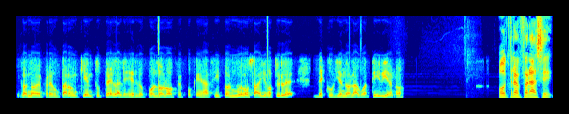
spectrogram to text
Y cuando me preguntaron quién tutela, le dije Leopoldo López, porque es así, todo el mundo sabe, yo no estoy descubriendo el agua tibia, ¿no? Otra frase,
